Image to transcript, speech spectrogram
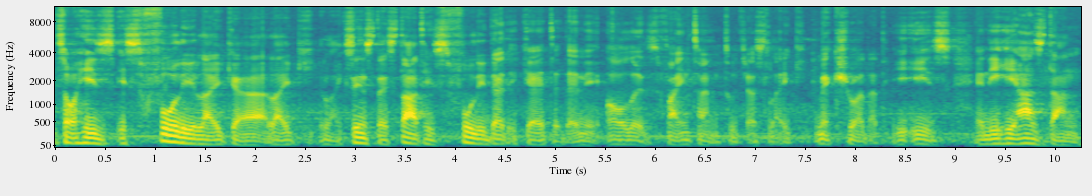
So he's he's fully like uh, like like since the start, he's fully dedicated and he always find time to just like make sure that he is and he, he has done.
